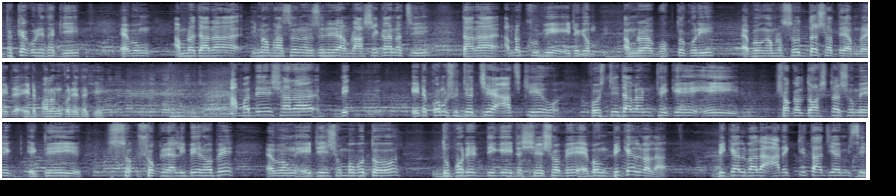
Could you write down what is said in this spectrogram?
অপেক্ষা করে থাকি এবং আমরা যারা ইমাম হাসান হোসেনের আমরা আশেকান আছি, তারা আমরা খুবই এটাকে আমরা ভক্ত করি এবং আমরা শ্রদ্ধার সাথে আমরা এটা এটা পালন করে থাকি। আমাদের সারা এটা কর্মসূচি হচ্ছে আজকে হোস্টি দালান থেকে এই সকাল দশটার সময় একটি শোক র্যালি বের হবে এবং এটি সম্ভবত দুপুরের দিকে এটা শেষ হবে এবং বিকেলবেলা বিকেলবেলা আরেকটি তাজিয়া মিছিল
